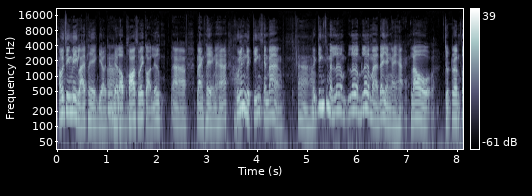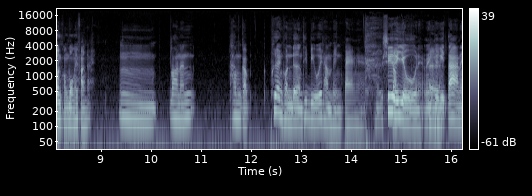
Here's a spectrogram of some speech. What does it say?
เอาจริงมีอีกหลายเพลงเดียวเดี๋ยวอ่าเดี๋ยวเราพอสไว้ก่อนเรื่องอ่าแปลงเพลงนะฮะครับคุยเรื่อง The Kings กันบ้างอ่าครับ The Kings ที่มันเริ่มเริ่มเริ่มมาได้ยังไงฮะเล่าจุดเริ่มต้นของวงให้ฟังหน่อยอืมตอนนั้น ทำกับเพื่อนคนเดิมที่บิวให้ทำเพลงแปลงเนี่ย ชื่ออยู่เนี่ยเป็นคือกีตาร์ใน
